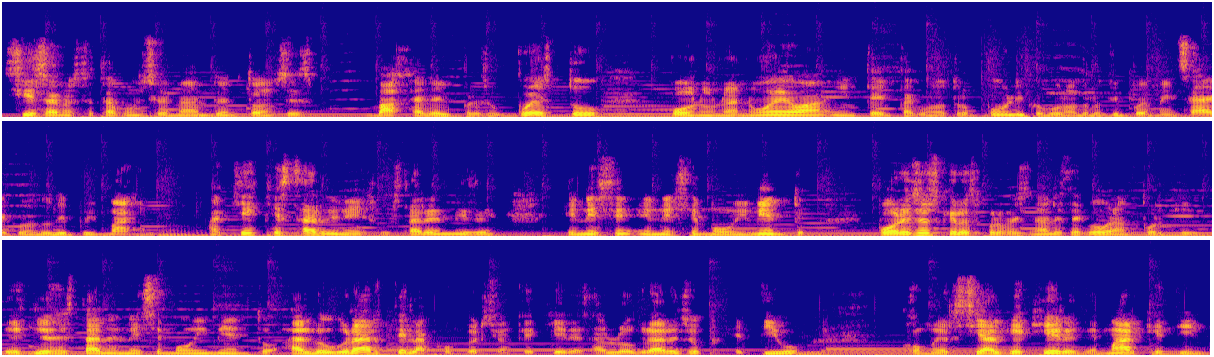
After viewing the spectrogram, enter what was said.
Si esa no está funcionando, entonces baja el presupuesto, pone una nueva, intenta con otro público, con otro tipo de mensaje, con otro tipo de imagen. Aquí hay que estar en eso, estar en ese, en ese, en ese movimiento. Por eso es que los profesionales te cobran, porque ellos están en ese movimiento a lograrte la conversión que quieres, a lograr ese objetivo comercial que quieres, de marketing.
